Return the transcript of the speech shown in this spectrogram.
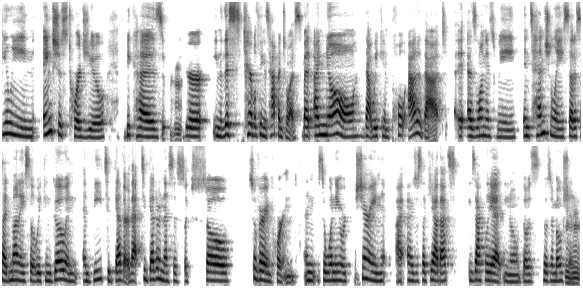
feeling anxious towards you because mm-hmm. you're you know this terrible thing has happened to us but i know that we can pull out of that as long as we intentionally set aside money so that we can go and and be together that togetherness is like so so very important and so when you were sharing I, I was just like yeah that's exactly it you know those those emotions mm-hmm.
